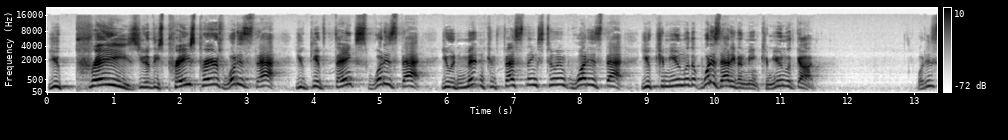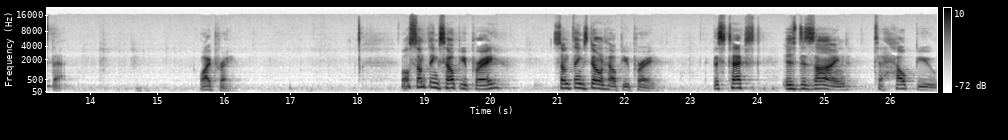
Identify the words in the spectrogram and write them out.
You praise. You have these praise prayers. What is that? You give thanks. What is that? You admit and confess things to Him. What is that? You commune with Him. What does that even mean? Commune with God. What is that? Why pray? Well, some things help you pray, some things don't help you pray. This text is designed to help you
